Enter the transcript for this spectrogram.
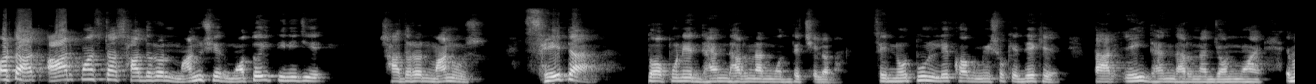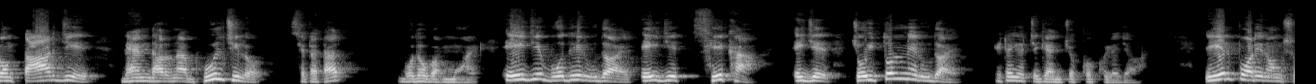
অর্থাৎ আর পাঁচটা সাধারণ মানুষের মতোই তিনি যে সাধারণ মানুষ, সেটা তপনের ধ্যান ধারণার মধ্যে ছিল না। সেই নতুন লেখক মেশোকে দেখে তার এই ধ্যান ধারণার জন্ম হয় এবং তার যে ধ্যান ধারণা ভুল ছিল, সেটা তার বোধগম্য হয়। এই যে বোধের উদয়, এই যে শেখা, এই যে চৈতন্যের উদয়, এটাই হচ্ছে জ্ঞানচক্ষু খুলে যাওয়া। এর পরের অংশ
